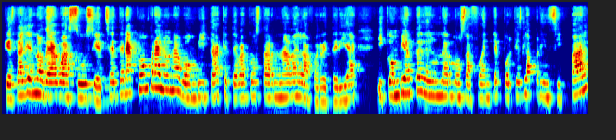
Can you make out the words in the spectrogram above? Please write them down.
que está lleno de agua sucia, etcétera, cómprale una bombita que te va a costar nada en la ferretería y conviértela en una hermosa fuente porque es la principal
